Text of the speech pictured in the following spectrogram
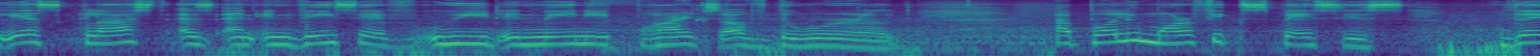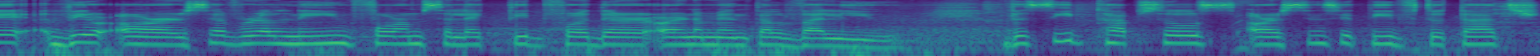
is classed as an invasive weed in many parts of the world. A polymorphic species they, there are several name forms selected for their ornamental value. The seed capsules are sensitive to touch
